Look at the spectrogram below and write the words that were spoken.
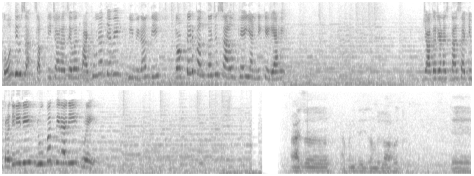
दोन दिवसात सक्तीच्या रजेवर पाठवण्यात यावे ही विनंती डॉक्टर पंकज साळुंखे यांनी केली आहे. जागर जनस्थानसाठी प्रतिनिधी रूपक बिरारी धुळे. आज आपण इथे जमलेलो आहोत ते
